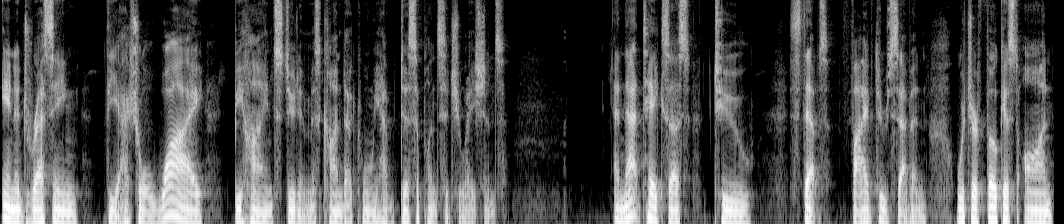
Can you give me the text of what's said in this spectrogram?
in addressing the actual why behind student misconduct when we have discipline situations. And that takes us to steps five through seven, which are focused on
